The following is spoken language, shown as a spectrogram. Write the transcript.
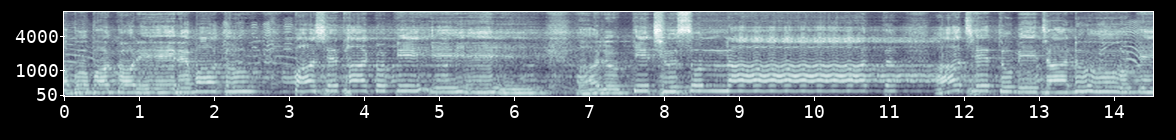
আবু বকরের মতো পাশে থাকো কি? আরও কিছু সুন্নাত আছে তুমি জানো কি?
